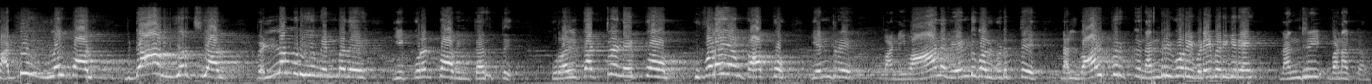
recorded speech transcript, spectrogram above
கடும் உழைப்பால் விடாமுயற்சியால் வெல்ல முடியும் என்பதே இக்குரட்பாவின் கருத்து. குரல் கற்று நிற்போம் குவளையம் காப்போம் என்று பணிவான வேண்டுகோள் விடுத்து நல்வாய்ப்பிற்கு நன்றி கூறி விடைபெறுகிறேன். நன்றி வணக்கம்.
